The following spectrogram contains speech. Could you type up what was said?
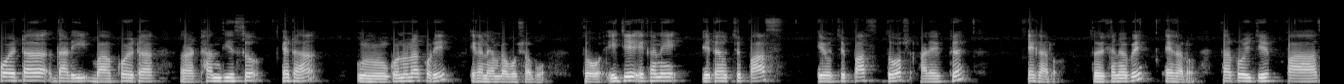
কয়টা দাড়ি বা কয়টা ঠান দিয়েছ, এটা গণনা করে এখানে আমরা বসাবো। তো এই যে এখানে এটা হচ্ছে পাঁচ, এ হচ্ছে পাঁচ, দশ, আর একটা এগারো। তো এখানে হবে এগারো। তারপর এই যে পাঁচ,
